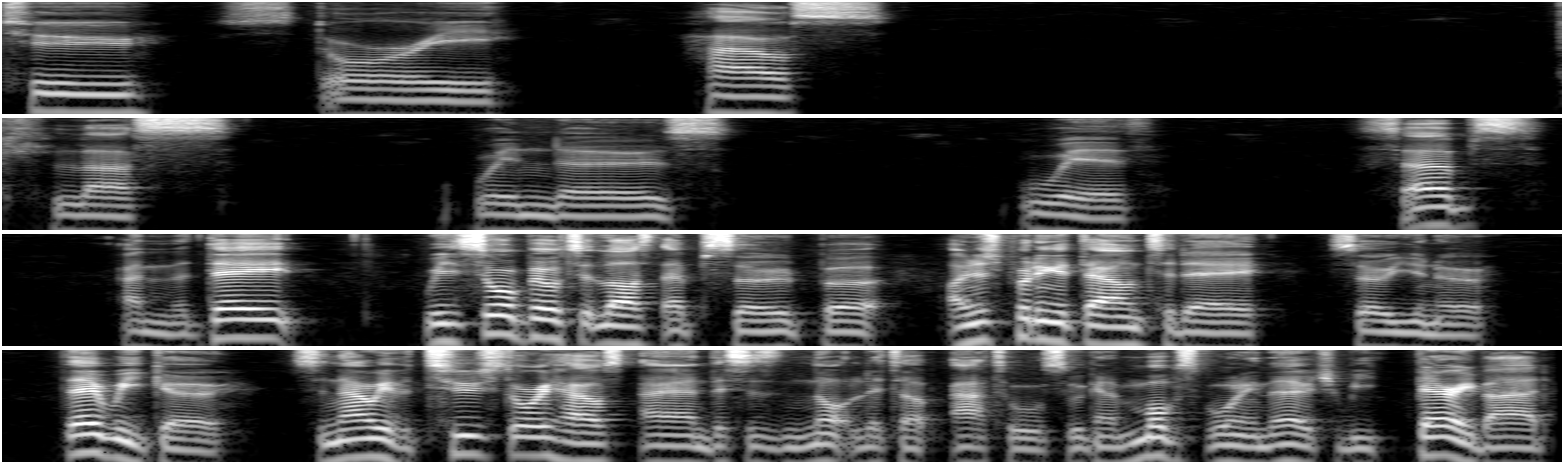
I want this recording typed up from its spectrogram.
two-story house plus windows with subs and the date. We saw built it last episode, but I'm just putting it down today, so you know. There we go. So now we have a two-story house, and this is not lit up at all, so we're going to have mob spawning there, which will be very bad.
